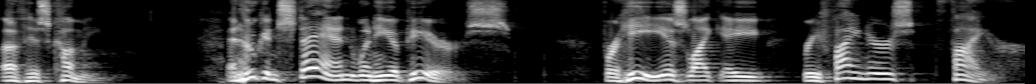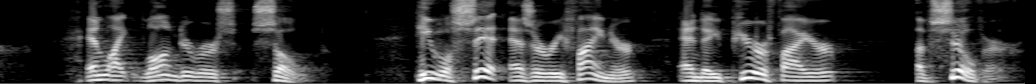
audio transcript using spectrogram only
of his coming? And who can stand when he appears? For he is like a refiner's fire and like launderer's soap. He will sit as a refiner and a purifier of silver.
